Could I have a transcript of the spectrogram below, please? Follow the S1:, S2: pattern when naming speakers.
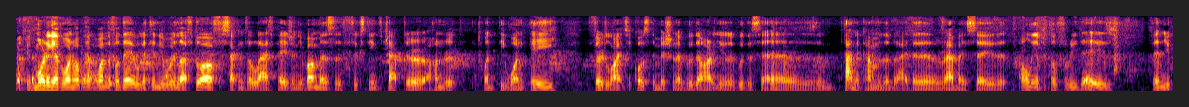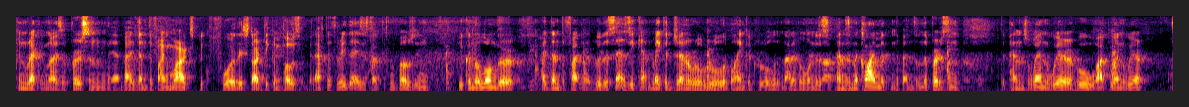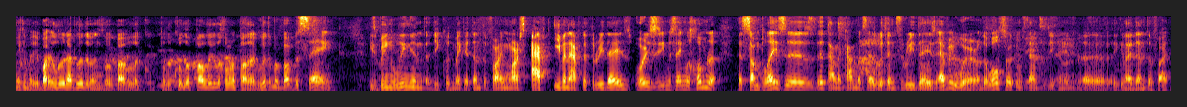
S1: Good morning, everyone. Hope you have a wonderful day. We'll continue where we left off, second to the last page in Yevamos, the 16th chapter, 121a, third lines. He quotes the Mishnah of Buddha, argues that Buddha says, Tanakam, the, the rabbis say that only up until three days then you can recognize a person by identifying marks before they start decomposing. But after three days, they start decomposing, you can no longer identify them. Buddha says you can't make a general rule, a blanket rule. Not everyone is, depends on the climate, and depends on the person, depends when, where, who, what, when, where. Buddha is saying he's being lenient that you could make identifying marks after, even after three days, or is he even saying lechumra that some places the Tanakhama says within three days everywhere under all circumstances you can uh, you can identify.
